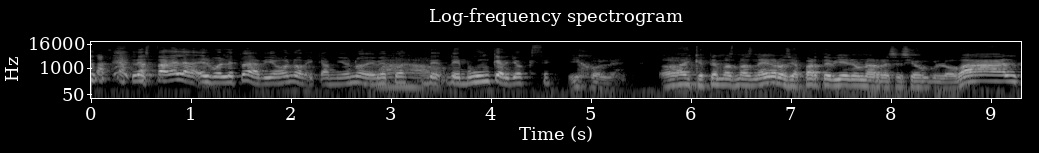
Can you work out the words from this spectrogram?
Les paga el boleto de avión o de camión o de, de, de búnker, yo qué sé. Híjole. Ay, qué temas más negros. Y aparte viene una recesión global.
